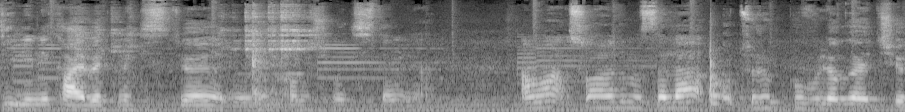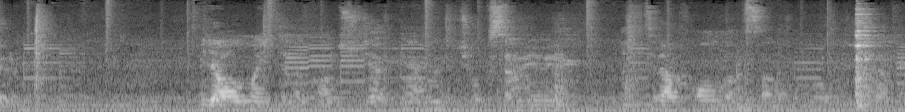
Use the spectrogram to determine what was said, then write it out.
dilini kaybetmek istiyor ya böyle konuşmak istemiyor. Ama sonra da mesela oturup bu vlogu açıyorum. Biri olmayınca da konuşacak yani çok samimi itiraf olmadı sanırım. Yani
